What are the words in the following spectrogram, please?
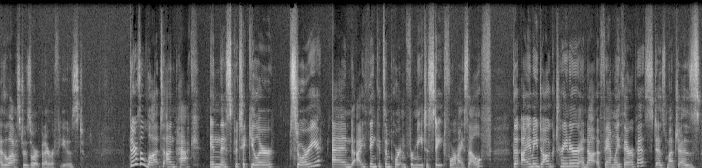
as a last resort, but I refused. There's a lot to unpack in this particular story and I think it's important for me to state for myself that I am a dog trainer and not a family therapist as much as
